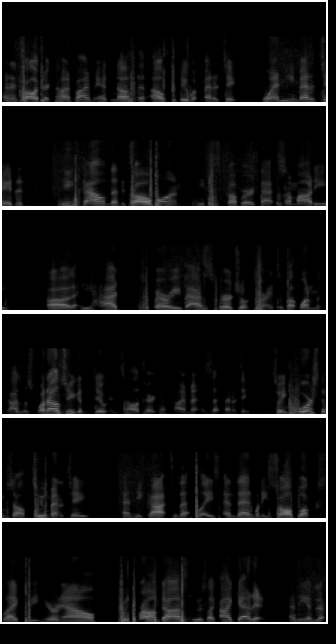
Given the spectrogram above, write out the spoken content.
and in solitary confinement, he had nothing else to do but meditate. When he meditated, he found that it's all one. He discovered that samadhi, uh, that he had very vast spiritual experience about one with the cosmos. What else are you going to do in solitary confinement except meditate? So he forced himself to meditate and he got to that place. And then when he saw books like Be Here Now with Ram Dass, he was like, I get it. And he ended up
